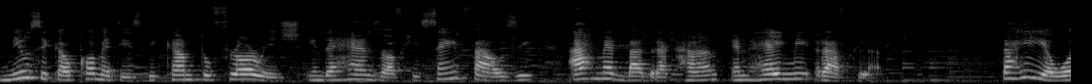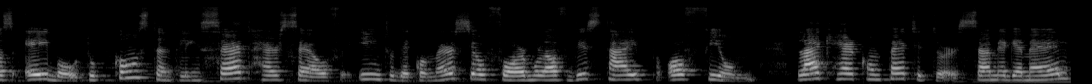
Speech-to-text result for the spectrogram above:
musical comedies became to flourish in the hands of Hussein Fawzi, Ahmed Badrakhan, and Helmi Rafla. Tahia was able to constantly insert herself into the commercial formula of this type of film, like her competitors Samia Gamal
